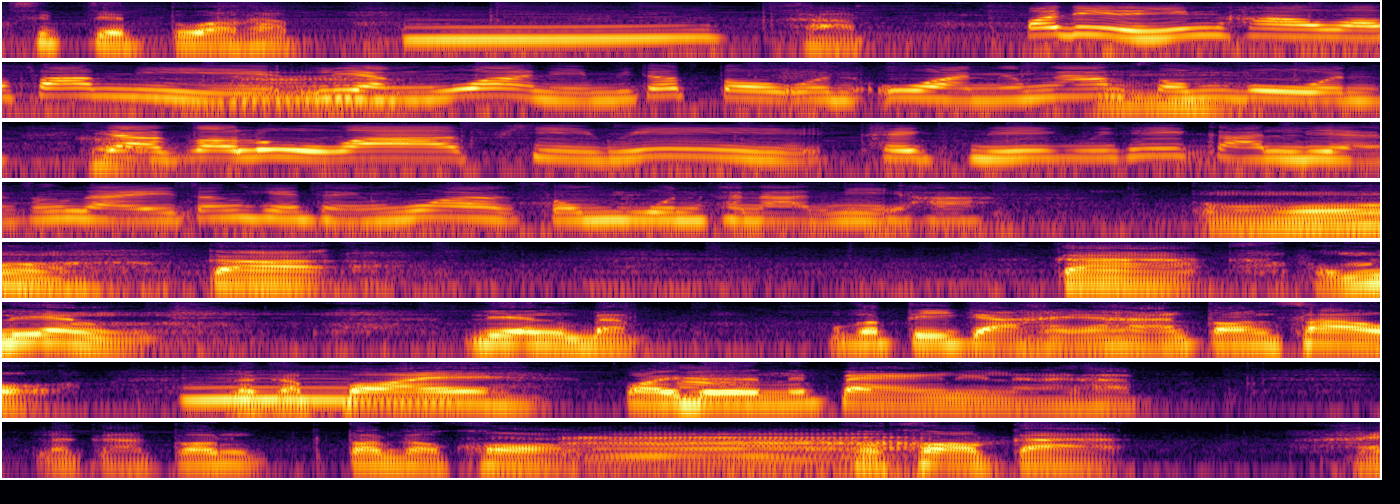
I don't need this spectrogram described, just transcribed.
16-17 ตัวครับอืมครับ พอดีได้ยินข่าวว่าฟาร์มนี่เลี้ยงงัวนี่มีแตะโตอ้วนๆงามอืมๆสมบูรณ์ ครับ อยากจะรู้ว่าพี่มีเทคนิควิธีการเลี้ยงจังไหนจังเฮ็ดให้งัวสมบูรณ์ขนาดนี้ค่ะโอ้กะกะผมเลี้ยงเลี้ยงแบบปกติกะให้อาหารตอนเศร้าอืมแล้วก็ปล่อยปล่อยค่ะเดินในแปลงนี่แหละนะครับ แล้วก็ตอนตอนเขาคอกเขาคอกกะ ให้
